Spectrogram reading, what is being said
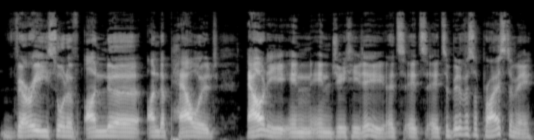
very sort of under underpowered Audi in in GTD. It's it's it's a bit of a surprise to me.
